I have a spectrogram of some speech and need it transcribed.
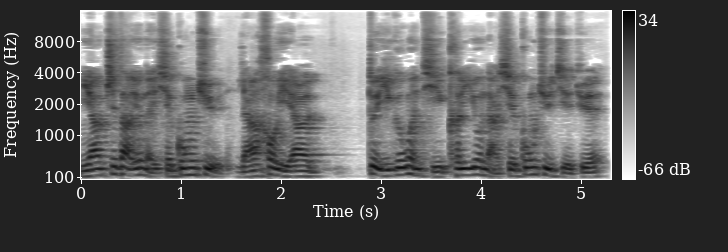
你要知道有哪些工具，然后也要对一个问题可以用哪些工具解决，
